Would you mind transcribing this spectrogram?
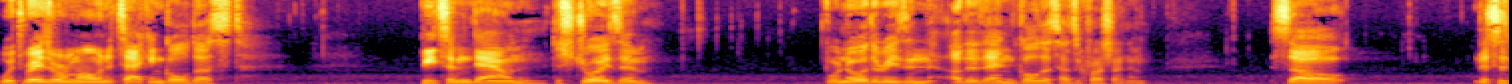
with Razor Ramon attacking Goldust, beats him down, destroys him for no other reason other than Goldust has a crush on him. So this is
